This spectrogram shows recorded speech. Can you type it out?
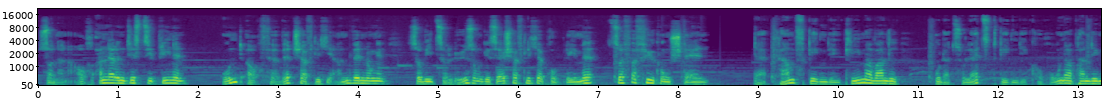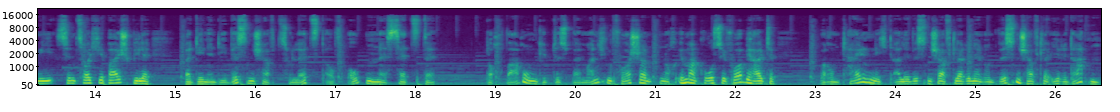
sondern auch anderen Disziplinen und auch für wirtschaftliche Anwendungen sowie zur Lösung gesellschaftlicher Probleme zur Verfügung stellen. Der Kampf gegen den Klimawandel oder zuletzt gegen die Corona-Pandemie sind solche Beispiele, bei denen die Wissenschaft zuletzt auf Openness setzte. Doch warum gibt es bei manchen Forschern noch immer große Vorbehalte? Warum teilen nicht alle Wissenschaftlerinnen und Wissenschaftler ihre Daten?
